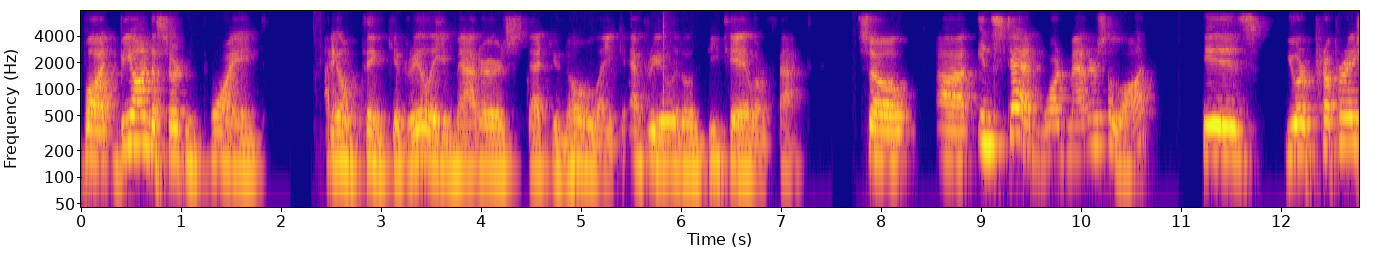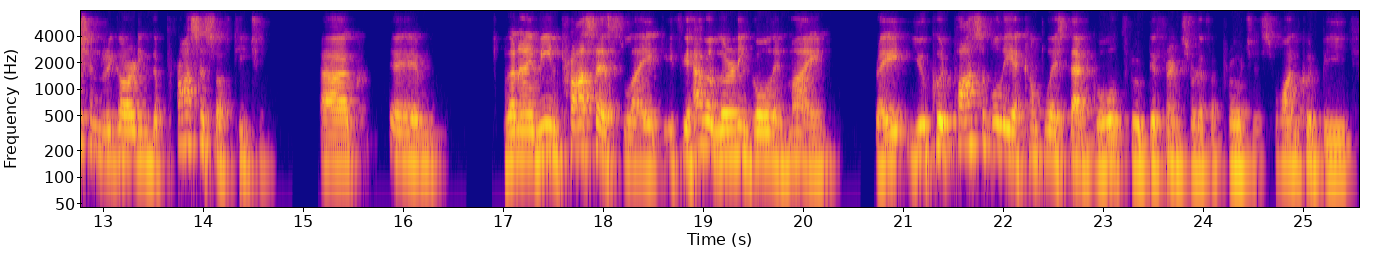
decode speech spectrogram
But beyond a certain point, I don't think it really matters that you know like every little detail or fact. So uh, instead, what matters a lot is your preparation regarding the process of teaching. Uh, um, when I mean process, like if you have a learning goal in mind, right? You could possibly accomplish that goal through different sort of approaches. One could be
